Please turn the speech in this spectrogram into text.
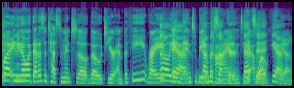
but you know what? That is a testament to and to your empathy, right? Oh, And- yeah. and, to being I'm a sucker. That's yeah, well, it. Yeah.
